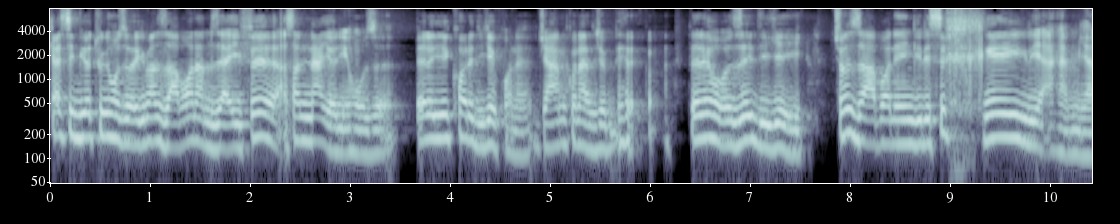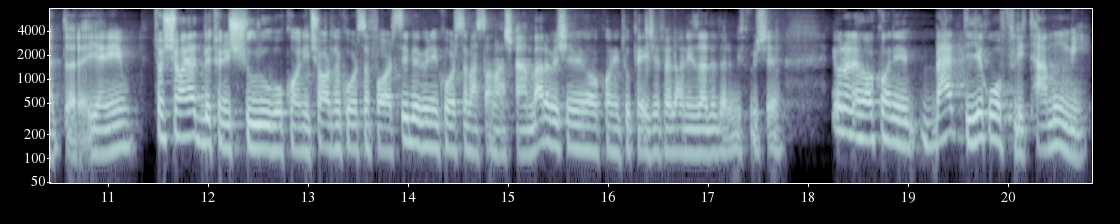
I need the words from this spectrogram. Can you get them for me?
کسی بیاد تو این حوزه بگه من زبانم ضعیفه اصلا نیاد این حوزه. بره یه کار دیگه کنه. جمع کنه از اینجا بره بره حوزه دیگه ای چون زبان انگلیسی خیلی اهمیت داره. یعنی تو شاید بتونی شروع بکنی چهار تا course فارسی ببینی course مثلا مشقنبه رو بشینی نگاه کنی تو page فلانی زده داره میفروشه. اونو نگاه کنی بعد دیگه قفلی تمومی.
